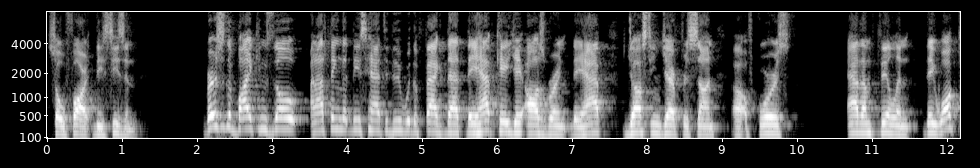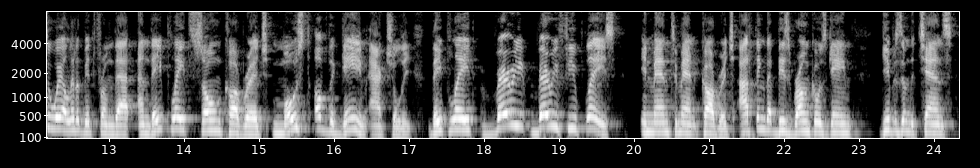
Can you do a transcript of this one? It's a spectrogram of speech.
so far this season. Versus the Vikings, though, and I think that this had to do with the fact that they have KJ Osborn, they have Justin Jefferson, uh, of course, Adam Thielen, they walked away a little bit from that and they played zone coverage most of the game, actually. They played very, very few plays in man to man coverage. I think that this Broncos game gives them the chance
